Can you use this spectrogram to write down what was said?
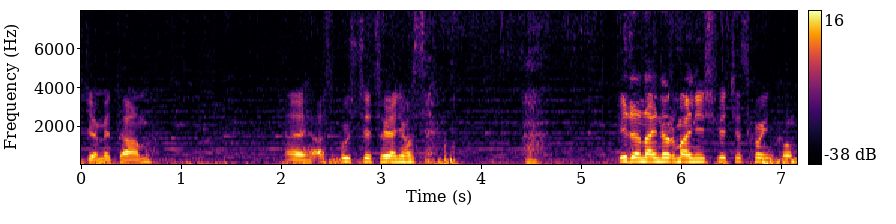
Idziemy tam. E, a spójrzcie co ja niosę. Idę najnormalniej w świecie z choinką.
